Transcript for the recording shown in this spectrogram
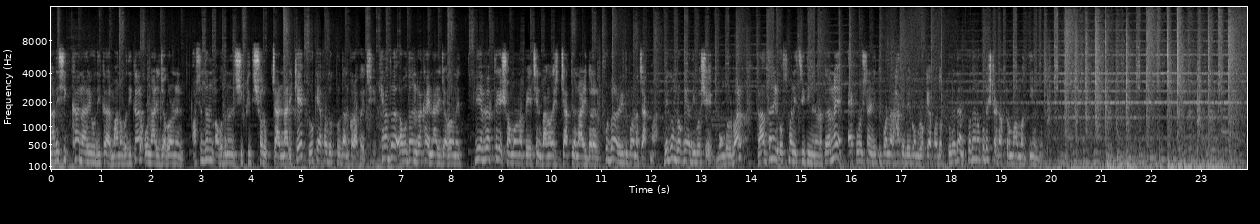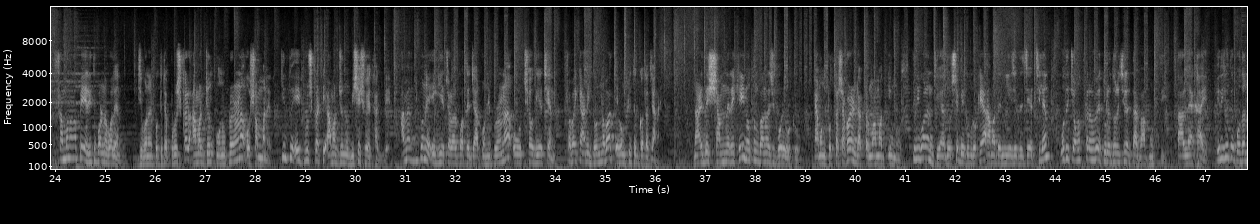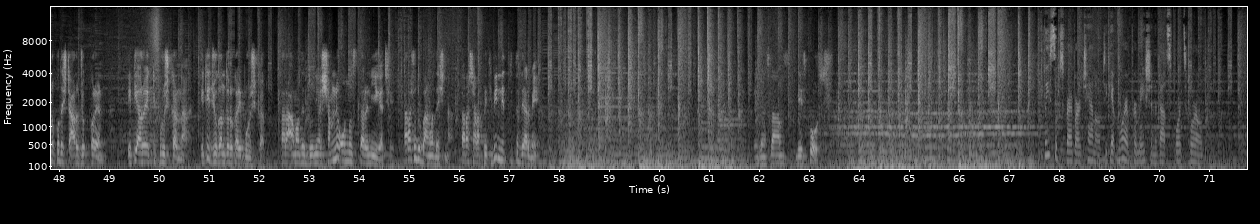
নারী শিক্ষা, নারী অধিকার মানবাধিকার ও নারী জাগরণের অসাধারণ অবদানের স্বীকৃতি স্বরূপ চার নারীকে রোকেয়া পদক প্রদান করা হয়েছে। খেলাধুলায় অবদান রাখায় নারী জাগরণের ক্রীড়া বিভাগ থেকে সম্মাননা পেয়েছেন বাংলাদেশ জাতীয় নারী দলের ফুটবলার ঋতুপর্ণা চাকমা। বেগম রোকেয়া দিবসে মঙ্গলবার রাজধানীর ওসমানী স্মৃতি মিলনায়তনে এক অনুষ্ঠানে ঋতুপর্ণার হাতে বেগম রোকেয়া পদক তুলে দেন প্রধান উপদেষ্টা ডক্টর মোহাম্মদ ইউনুস। সম্মাননা পেয়ে ঋতুপর্ণা বলেন জীবনের প্রতিটা পুরস্কার আমার জন্য অনুপ্রেরণা ও সম্মানের। কিন্তু এই পুরস্কারটি আমার জন্য বিশেষ হয়ে থাকবে। আমার জীবনে এগিয়ে চলার পথে যার অনুপ্রেরণা ও উৎসাহ দিয়েছেন, সবাইকে আমি ধন্যবাদ এবং কৃতজ্ঞতা জানাই। নারীদের সামনে রেখেই নতুন বাংলাদেশ গড়ে উঠুক, এমন প্রত্যাশা করেন ডক্টর মোহাম্মদ ইউনুস। তিনি বলেন, যে আদর্শে বেগম রোকেয়া আমাদের নিয়ে যেতে চেয়েছিলেন, অতি চমৎকারভাবে তুলে ধরেছিলেন তার ভাবমূর্তি। তার লেখায়, এরই সাথে প্রধান উপদেষ্টা আরও যোগ করেন এটি আরও একটি পুরস্কার না, এটি যুগান্তরকারী পুরস্কার। তারা আমাদের দুনিয়ার সামনে অন্য স্তরে নিয়ে গেছে। তারা শুধু বাংলাদেশ না, তারা সারা পৃথিবীর নেতৃত্ব দেওয়ার মেয়ে। Islam B sports Please subscribe our channel to get more information about Sports World.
